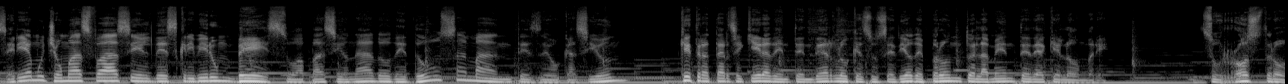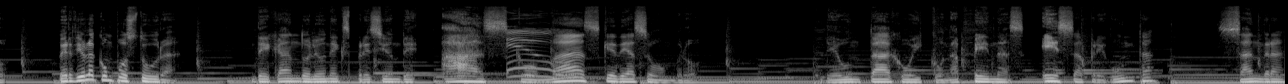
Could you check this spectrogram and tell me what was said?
Sería mucho más fácil describir un beso apasionado de dos amantes de ocasión que tratar siquiera de entender lo que sucedió de pronto en la mente de aquel hombre. Su rostro perdió la compostura, dejándole una expresión de asco más que de asombro. De un tajo y con apenas esa pregunta, Sandra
